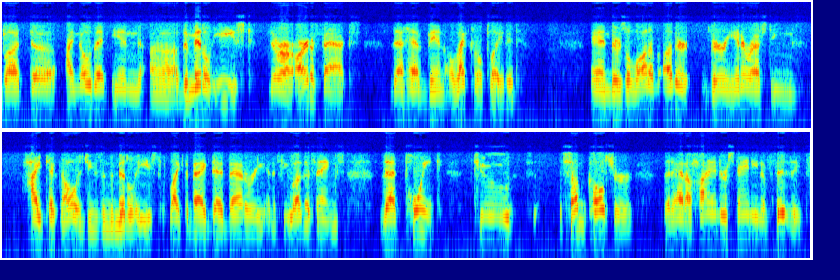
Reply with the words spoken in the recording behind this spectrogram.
But uh, I know that in uh, the Middle East, there are artifacts that have been electroplated, and there's a lot of other very interesting high technologies in the Middle East, like the Baghdad battery and a few other things that point to some culture that had a high understanding of physics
